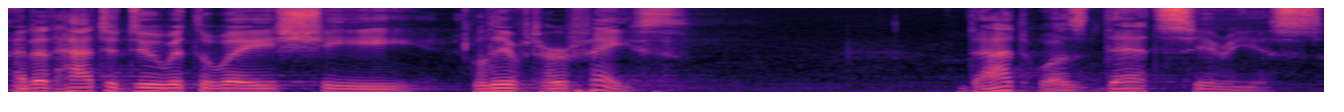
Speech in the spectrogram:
And it had to do with the way she lived her faith. That was dead serious.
